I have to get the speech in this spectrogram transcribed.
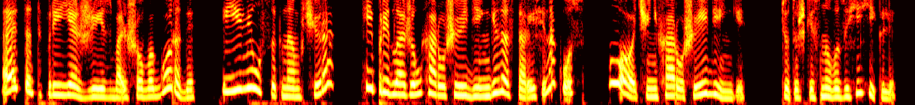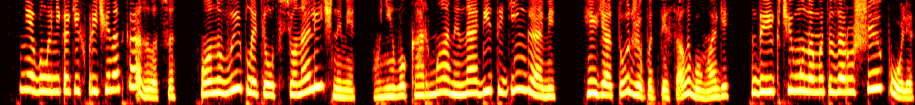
Этот приезжий из большого города явился к нам вчера и предложил хорошие деньги за старый синокос. Очень хорошие деньги. Тетушки снова захихикали. Не было никаких причин отказываться. Он выплатил все наличными. У него карманы набиты деньгами. И я тут же подписала бумаги. Да и к чему нам это заросшее поле?»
